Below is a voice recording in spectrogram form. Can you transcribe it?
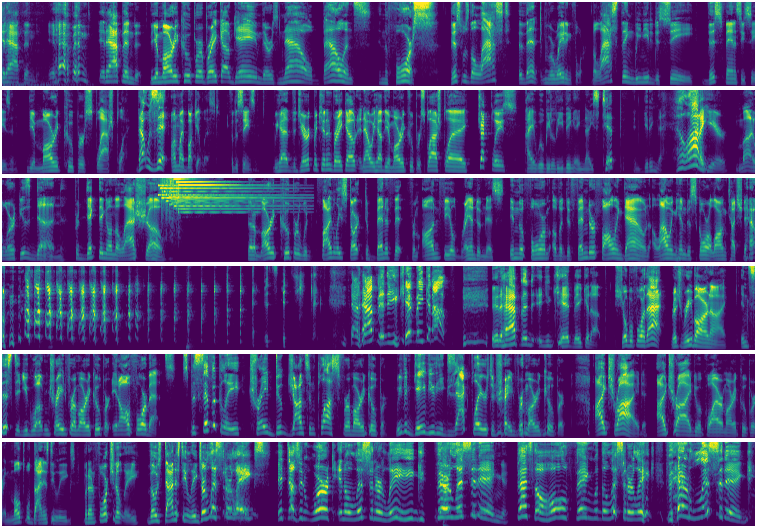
It happened. It happened. It happened. The Amari Cooper breakout game. There is now balance in the force. This was the last event we were waiting for. The last thing we needed to see this fantasy season the Amari Cooper splash play. That was it on my bucket list for the season. We had the Jerick McKinnon breakout, and now we have the Amari Cooper splash play. Check, please. I will be leaving a nice tip and getting the hell out of here. My work is done. Predicting on the last show that Amari Cooper would finally start to benefit from on field randomness in the form of a defender falling down, allowing him to score a long touchdown. that happened and you can't make it up. It happened and you can't make it up. Show before that, Rich Hribar and I insisted you go out and trade for Amari Cooper in all formats. Specifically, trade Duke Johnson plus for Amari Cooper. We even gave you the exact players to trade for Amari Cooper. I tried. I tried to acquire Amari Cooper in multiple dynasty leagues, but unfortunately, those dynasty leagues are listener leagues. It doesn't work in a listener league. They're listening. That's the whole thing with the listener league. They're listening.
